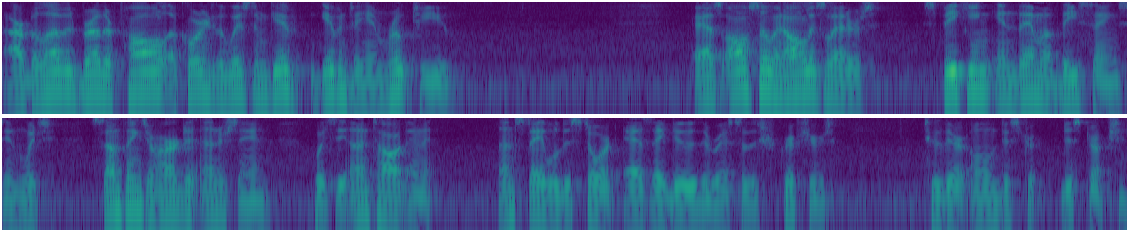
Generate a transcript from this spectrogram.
our beloved brother Paul, according to the wisdom give, given to him, wrote to you. As also in all his letters, speaking in them of these things, in which some things are hard to understand which the untaught and unstable distort as they do the rest of the scriptures to their own destru- destruction.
